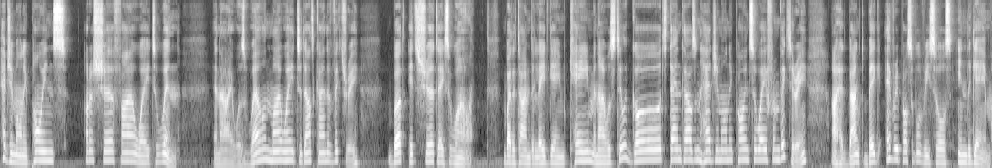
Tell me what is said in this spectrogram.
Hegemony points are a surefire way to win, and I was well on my way to that kind of victory, but it sure takes a while. By the time the late game came and I was still a good 10,000 hegemony points away from victory, I had banked big every possible resource in the game.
